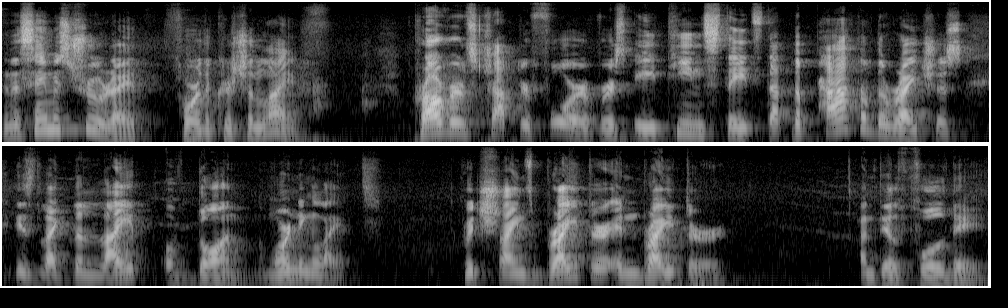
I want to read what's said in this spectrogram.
And the same is true, right, for the Christian life. Proverbs chapter 4, verse 18 states that the path of the righteous is like the light of dawn, the morning light, which shines brighter and brighter until full day.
